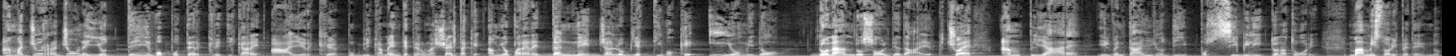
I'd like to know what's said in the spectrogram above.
a maggior ragione io devo poter criticare AIRC pubblicamente per una scelta che a mio parere danneggia l'obiettivo che io mi do donando soldi ad AIRC, cioè ampliare il ventaglio di possibili donatori. Ma mi sto ripetendo.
